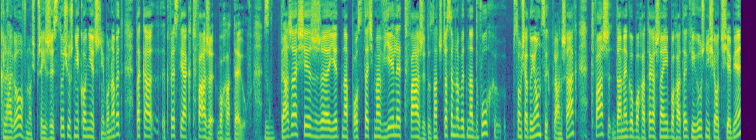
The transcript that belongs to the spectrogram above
klarowność, przejrzystość już niekoniecznie, bo nawet taka kwestia jak twarze bohaterów. Zdarza się, że jedna postać ma wiele twarzy, to znaczy czasem nawet na dwóch sąsiadujących planszach twarz danego bohatera, czy danej bohaterki różni się od siebie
